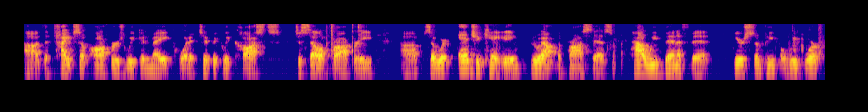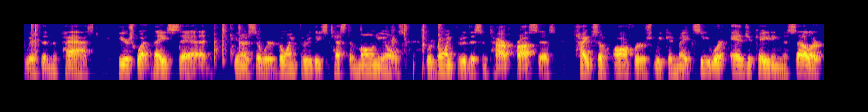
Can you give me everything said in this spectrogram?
uh, the types of offers we can make, what it typically costs to sell a property, uh, so we're educating throughout the process how we benefit. Here's some people we've worked with in the past. Here's what they said. You know, so we're going through these testimonials. We're going through this entire process, types of offers we can make. See, we're educating the seller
